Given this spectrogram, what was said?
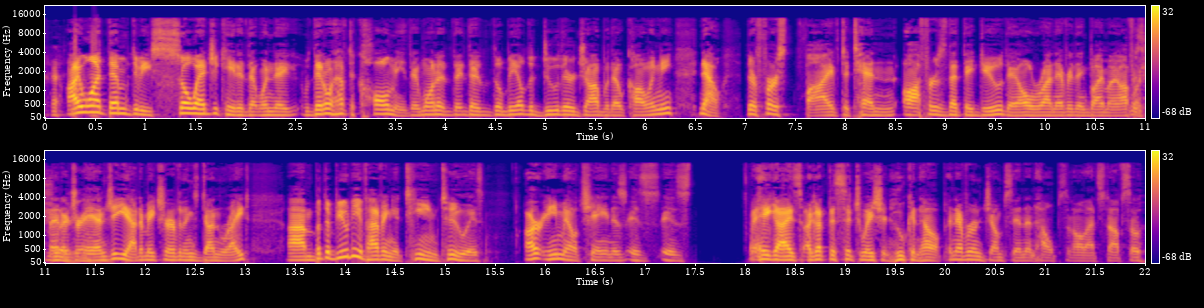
I want them to be so educated that when they they don't have to call me, they want to they, they, they'll be able to do their job without calling me. Now, their first five to ten offers that they do, they all run everything by my office sure, manager yeah. Angie, yeah, to make sure everything's done right. Um, but the beauty of having a team too is our email chain is is is hey guys, I got this situation. Who can help? And everyone jumps in and helps and all that stuff. So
